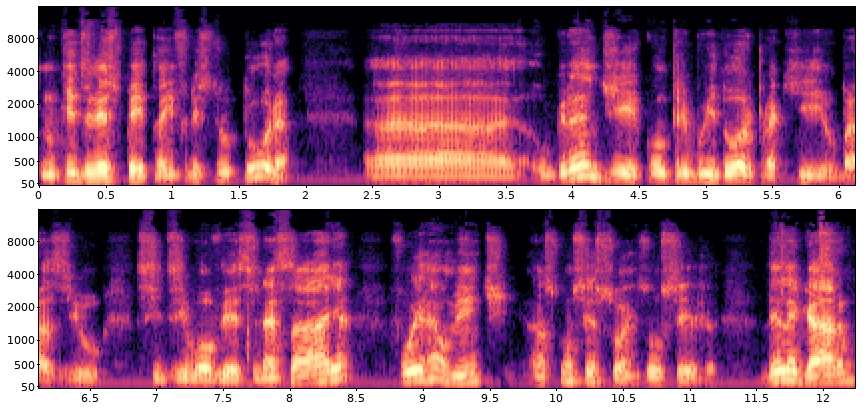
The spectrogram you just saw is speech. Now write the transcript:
no que diz respeito à infraestrutura, Uh, o grande contribuidor para que o Brasil se desenvolvesse nessa área foi realmente as concessões, ou seja, delegaram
